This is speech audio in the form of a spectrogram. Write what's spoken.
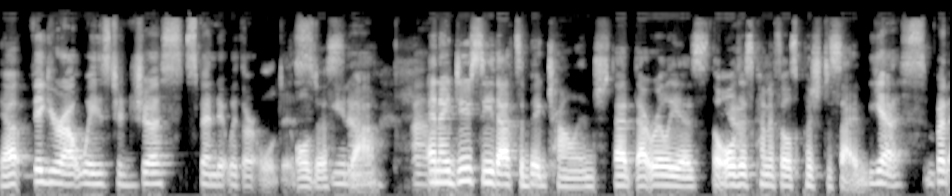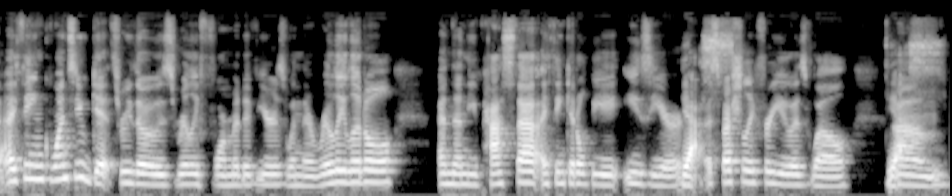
yep figure out ways to just spend it with our oldest oldest you know yeah Um, and i do see that's a big challenge that that really is the Yeah. oldest kind of feels pushed aside Yes, but Yeah. I think once you get through those really formative years when they're really little and then you pass that, I think it'll be easier. Yes. Especially for you as well. yes Um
